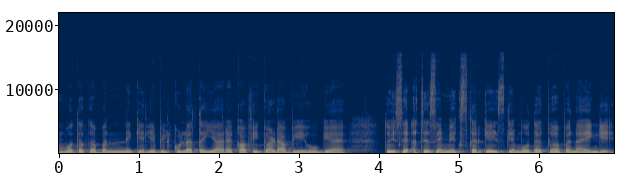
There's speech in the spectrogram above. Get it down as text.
मोदक बनने के लिए बिल्कुल तैयार है। काफ़ी गाढ़ा भी हो गया है। तो इसे अच्छे से मिक्स करके इसके मोदक बनाएँगे।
